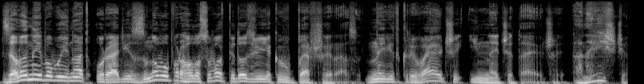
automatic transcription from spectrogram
Зелений бабуїнат у раді знову проголосував підозрю, як і в перший раз, не відкриваючи і не читаючи. А навіщо?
